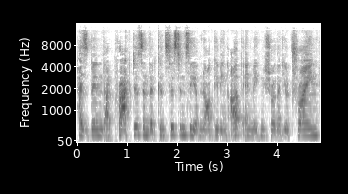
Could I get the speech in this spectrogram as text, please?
has been that practice and that consistency of not giving up and making sure that you're trying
